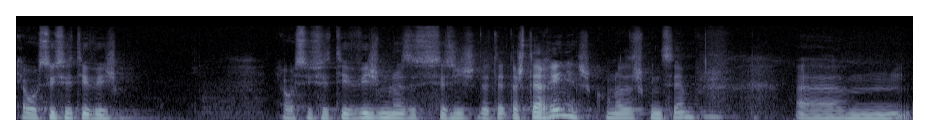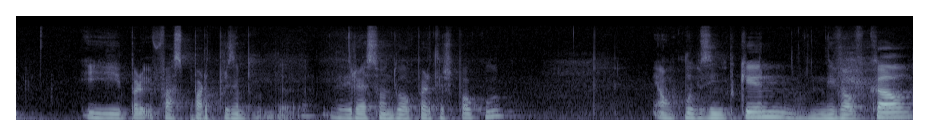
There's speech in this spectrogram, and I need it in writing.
é o associativismo. É o associativismo nas associações da- das terrinhas, como nós as conhecemos. Um, e faço parte, por exemplo, da, da direção do Alpertas para o Clube. É um clubezinho pequeno, nível local,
